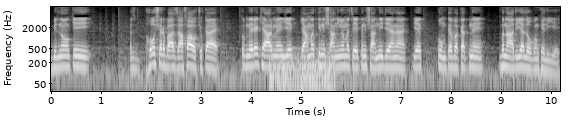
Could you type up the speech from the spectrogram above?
बिलों की होश और इजाफा हो चुका है तो मेरे ख्याल में ये क़्यामत की निशानियों में से एक निशानी जो है ना, ये हुकूमत वक़्त ने बना दिया लोगों के लिए।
